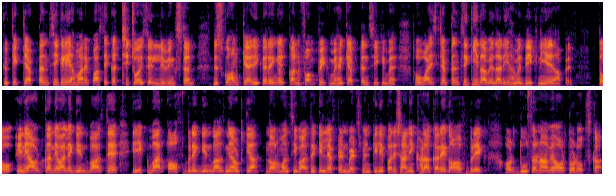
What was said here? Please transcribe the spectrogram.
क्योंकि कैप्टनसी के लिए हमारे पास एक अच्छी चॉइस है लिविंगस्टन जिसको हम कैरी करेंगे कन्फर्म पिक में है कैप्टनसी के में। तो वाइस कैप्टनसी की दावेदारी हमें देखनी है यहाँ पे। तो इन्हें आउट करने वाले गेंदबाज थे। एक बार ऑफ़ ब्रेक गेंदबाज ने आउट किया। नॉर्मल सी बात है कि लेफ़्ट हैंड बैट्समैन के लिए परेशानी खड़ा करेगा ऑफ़ ब्रेक और दूसरा नाम है ऑर्थोडॉक्स का।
